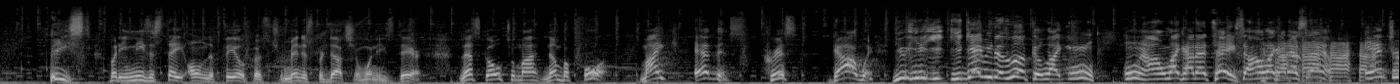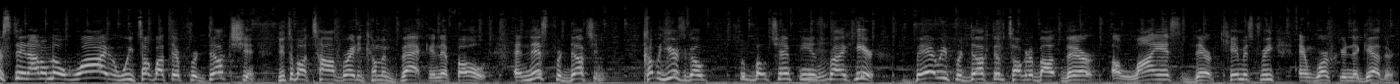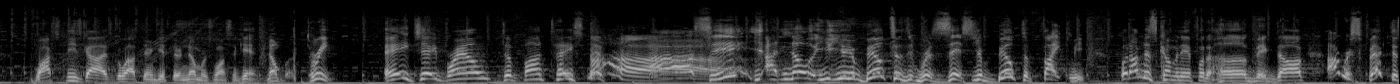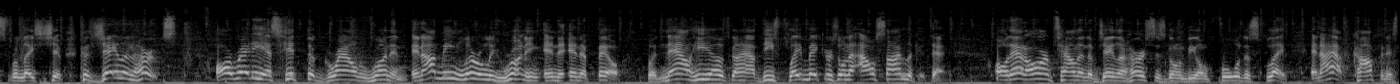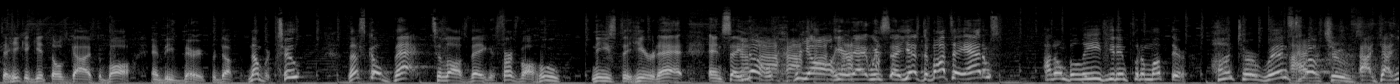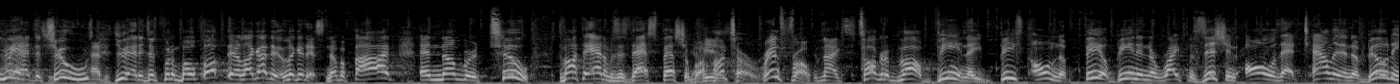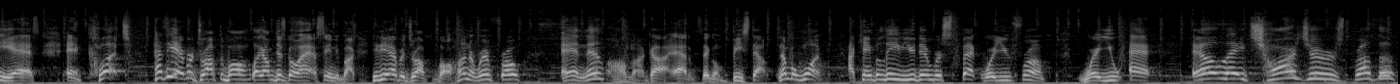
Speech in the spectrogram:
beast. But he needs to stay on the field because tremendous production when he's there. Let's go to my number four, Mike Evans, Chris Godwin. You, you, you gave me the look of like, mm, mm, I don't like how that tastes. I don't like how that sounds. Interesting. I don't know why we talk about their production. You talk about Tom Brady coming back in their fold. And this production, a couple years ago, Super Bowl champions mm-hmm. right here. Very productive, talking about their alliance, their chemistry, and working together. Watch these guys go out there and get their numbers once again. Number three, A.J. Brown, DeVonta Smith. Ah, ah see? I know you're built to resist. You're built to fight me. But I'm just coming in for the hug, big dog. I respect this relationship because Jalen Hurts already has hit the ground running, and I mean literally running in the NFL. But now he is going to have these playmakers on the outside. Look at that. Oh, that arm talent of Jalen Hurts is going to be on full display. And I have confidence that he could get those guys the ball and be very productive. Number two, let's go back to Las Vegas. First of all, who needs to hear that and say, no, we all hear that. We say, yes, Davante Adams, I don't believe you didn't put them up there. Hunter Renfrow. I had to choose. I, I, you ain't had, to choose. Had to you had to just put them both up there like I did. Look at this. Number five and number two. Davante Adams is that special, yeah, but Hunter is. Renfrow. Nice. Talking about being a beast on the field, being in the right position, all of that talent and ability he has, and clutch. Has he ever dropped the ball? Like, I'm just going to ask anybody. Did he ever drop the ball? Hunter Renfrow and them, oh my God, Adams, they're going to beast out. Number one, I can't believe you didn't respect where you from, where you at. LA Chargers, brother.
